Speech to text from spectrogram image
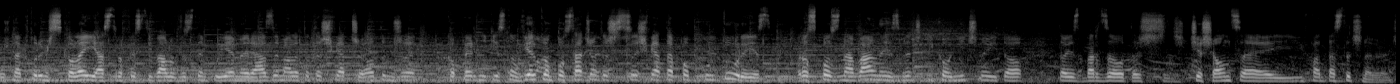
Już na którymś z kolei Astrofestiwalu występujemy razem, ale to też świadczy o tym, że Kopernik jest tą wielką postacią też ze świata popkultury. Jest rozpoznawalny, jest wręcz ikoniczny i to, to jest bardzo też cieszące i fantastyczne wręcz.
